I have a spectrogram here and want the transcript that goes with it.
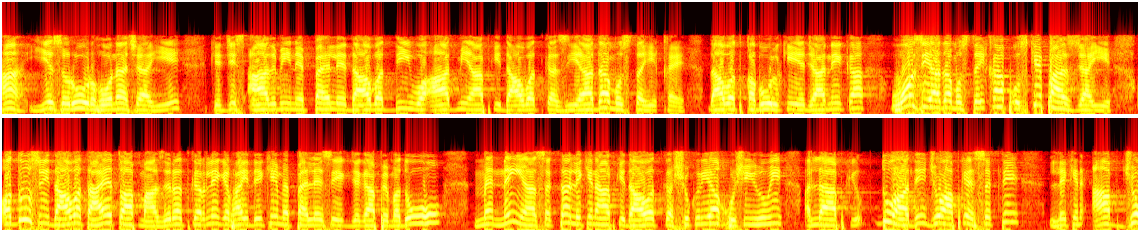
हाँ यह ज़रूर होना चाहिए कि जिस आदमी ने पहले दावत दी, वो आदमी आपकी दावत का ज़्यादा मुस्तक है। दावत कबूल किए जाने का, वो ज़्यादा मुस्तक आप उसके पास जाइए। और दूसरी दावत आए तो आप माजरत कर लें कि भाई देखिए, मैं पहले से एक जगह पे मदू हूँ, मैं नहीं आ सकता, लेकिन आपकी दावत का शुक्रिया, खुशी हुई। अल्लाह आपकी दुआ दें, जो आप कह सकते लेकिन आप जो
